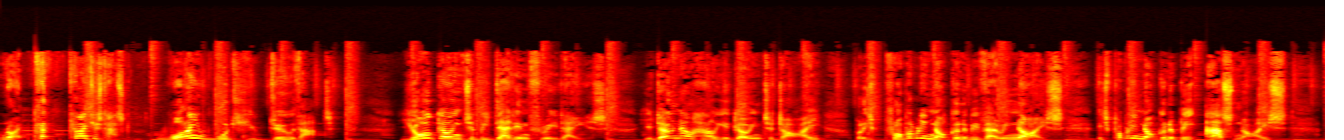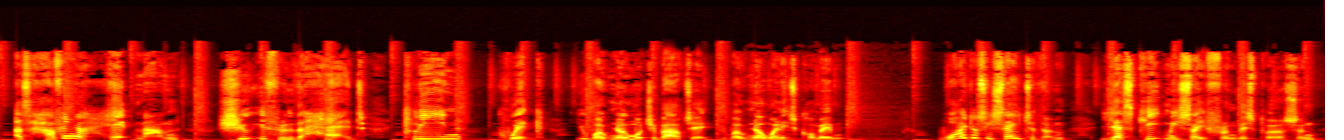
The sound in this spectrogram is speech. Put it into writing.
Right, can, can I just ask, why would you do that? You're going to be dead in three days. You don't know how you're going to die, but it's probably not going to be very nice. It's probably not going to be as nice as having a hitman shoot you through the head, clean, quick. You won't know much about it. You won't know when it's coming. Why does he say to them, Yes, keep me safe from this person.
